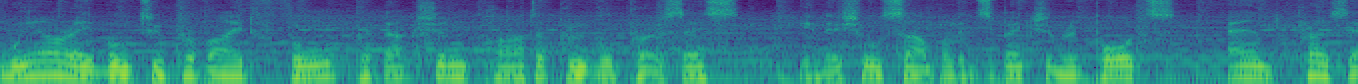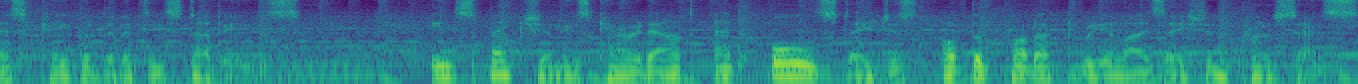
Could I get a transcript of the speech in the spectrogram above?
We are able to provide full production part approval process, initial sample inspection reports and process capability studies. Inspection is carried out at all stages of the product realization process,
